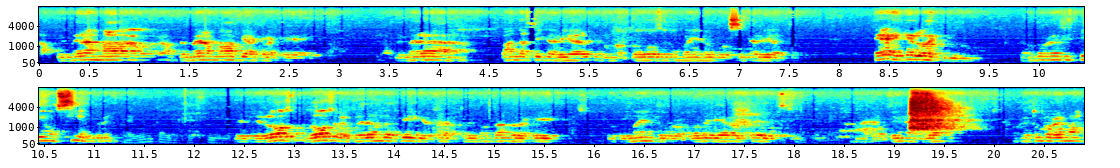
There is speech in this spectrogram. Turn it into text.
la primera, la primera mafia, que, la primera banda sicarial que nos mató 12 compañeros por sicariato, es que los equipos. Nosotros resistimos siempre, desde los 12 que estoy dando aquí, o sea, estoy mostrando aquí documentos por los cuales llegar a ustedes, porque es un problema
